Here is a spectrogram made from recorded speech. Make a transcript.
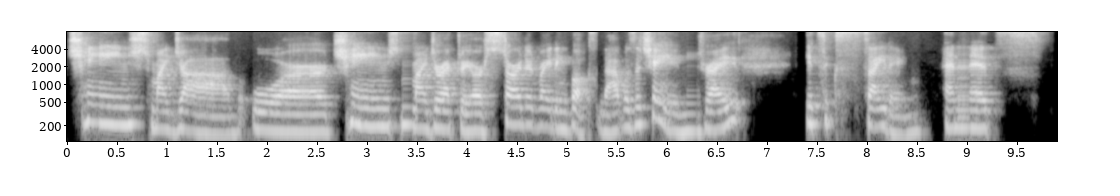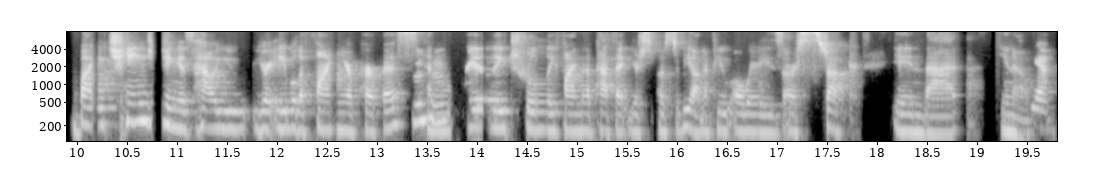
changed my job or changed my directory or started writing books, that was a change, right? It's exciting and it's by changing is how you you're able to find your purpose mm-hmm. and really truly find the path that you're supposed to be on if you always are stuck in that you know yeah.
